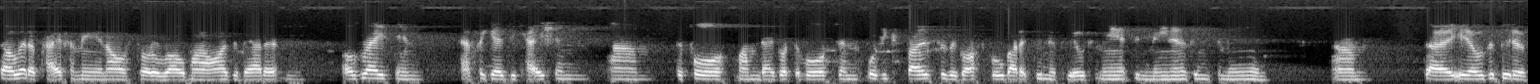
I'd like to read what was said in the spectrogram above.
so I let her pay for me, and I sort of rolled my eyes about it. And I was raised in Catholic education um, before mum and dad got divorced, and was exposed to the gospel, but it didn't appeal to me. It didn't mean anything to me, and um, so yeah, it was a bit of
